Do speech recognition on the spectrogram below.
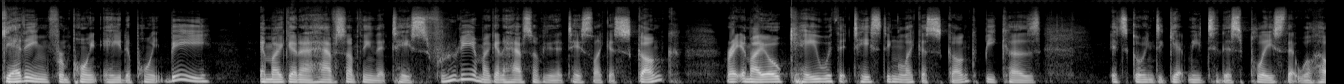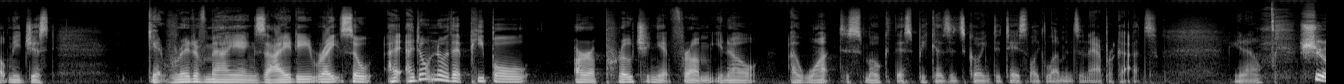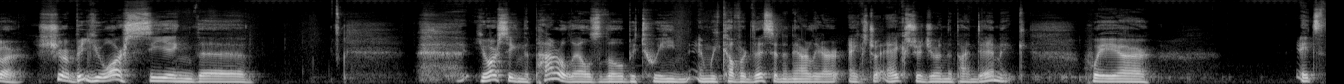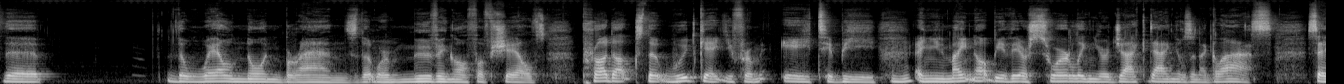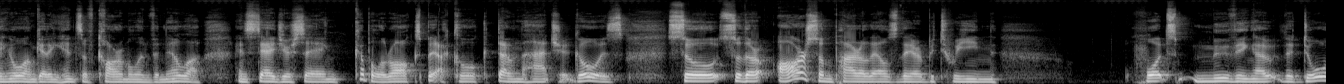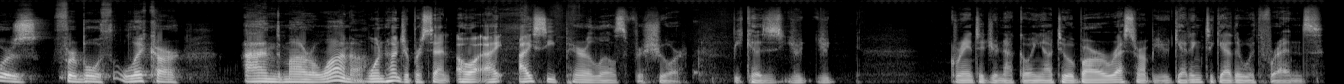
getting from point A to point B, am I going to have something that tastes fruity? Am I going to have something that tastes like a skunk? Right? Am I okay with it tasting like a skunk because it's going to get me to this place that will help me just get rid of my anxiety, right? So I, I don't know that people are approaching it from, you know, I want to smoke this because it's going to taste like lemons and apricots, you know? Sure, sure, but you are seeing the you are seeing the parallels though between and we covered this in an earlier extra extra during the pandemic where it's the the well-known brands that were mm-hmm. moving off of shelves products that would get you from A to B. Mm-hmm. And you might not be there swirling your Jack Daniels in a glass saying oh I'm getting hints of caramel and vanilla. Instead you're saying couple of rocks bit of coke down the hatch it goes. So so there are some parallels there between what's moving out the doors for both liquor and marijuana 100%. Oh, I, I see parallels for sure because you're, you're, granted, you're not going out to a bar or restaurant, but you're getting together with friends.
